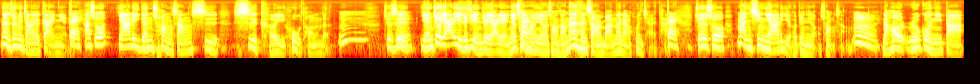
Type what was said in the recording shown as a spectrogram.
那本书里面讲了一个概念，对他说压力跟创伤是是可以互通的，嗯。就是嗯研究压力，就是研究压力；研究创伤，研究创伤，但是很少人把那两个混起来谈。对，就是说慢性压力也会变成一种创伤。嗯，然后，如果你把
